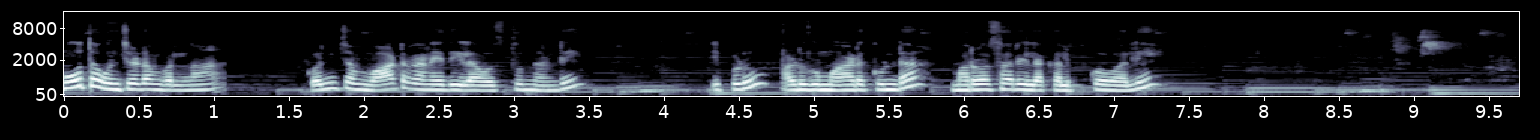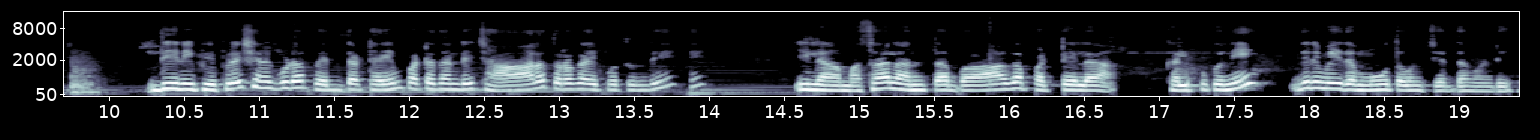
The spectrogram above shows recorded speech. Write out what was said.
మూత ఉంచడం వలన కొంచెం వాటర్ అనేది ఇలా వస్తుందండి. ఇప్పుడు అడుగు మాడకుండా మరోసారి ఇలా కలుపుకోవాలి. దీని ప్రిపరేషన్ కూడా పెద్ద టైం పట్టదండి. చాలా త్వరగా అయిపోతుంది. ఇలా మసాలా అంతా బాగా పట్టేలా కలుపుకొని దీని మీద మూత ఉంచేద్దామండి.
